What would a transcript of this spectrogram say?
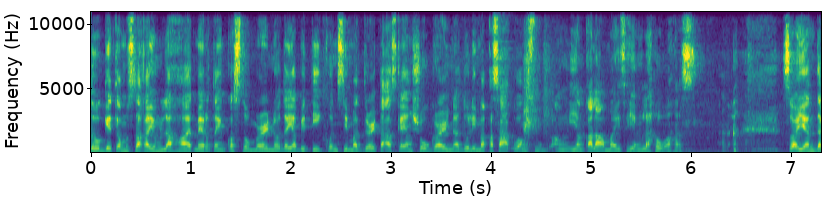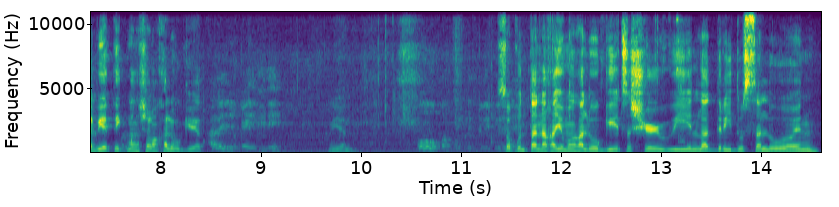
Lugit, kamusta kayong lahat? Meron tayong customer, no? Diabeticon si Mother. Taas kayang sugar na. Duli makasako ang, sug ang iyang kalamay sa iyang lawas. so, ayan, diabetic mang siya mga kalugit. Alin yung kay Didi? Ayan. Delivery. So, punta na kayo mga kalugit sa Sherwin Ladrido Salon.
